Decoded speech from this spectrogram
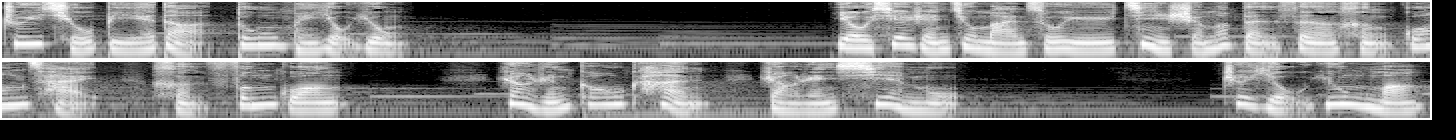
追求别的都没有用。有些人就满足于尽什么本分，很光彩。很风光，让人高看，让人羡慕。这有用吗？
